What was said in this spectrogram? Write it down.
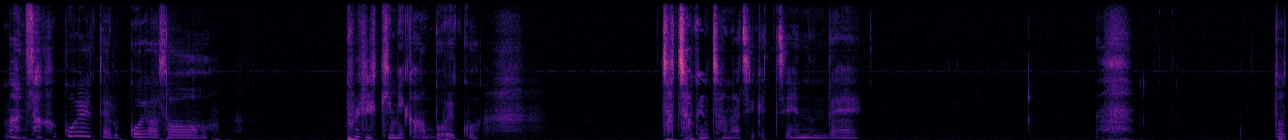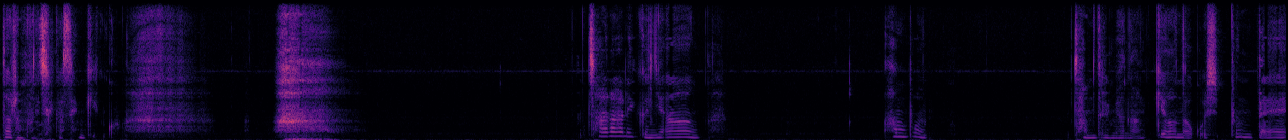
만사가 꼬일 대로 꼬여서 풀릴 기미가 안 보이고 차차 괜찮아지겠지 했는데 또 다른 문제가 생기고 차라리 그냥 한번 잠들면 안 깨어나고 싶은데.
